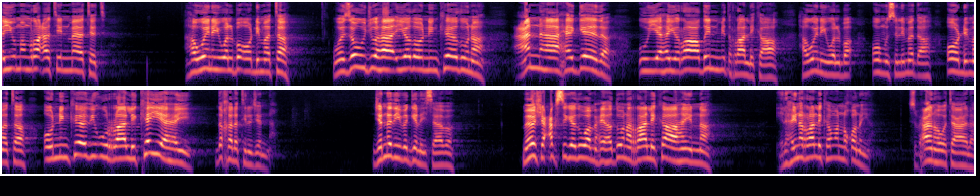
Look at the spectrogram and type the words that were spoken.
ayuma imra'atin maatat haweenay walba oo dhimata wa zawjuhaa iyadoo ninkeeduna canhaa xaggeeda uu yahay raadin mid raalli ka ah haweenay walba oo muslimad ah oo dhimata oo ninkeedii uu raalli ka yahay dakhalat iljanna jannadiiba gelaysaaba. Meesha cagsigeedu waa maxay? Hadduunan raalli ka ahaynna ilaahayna raalli kama noqonayo. Subxaanahu wa tacaala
